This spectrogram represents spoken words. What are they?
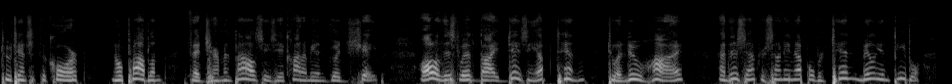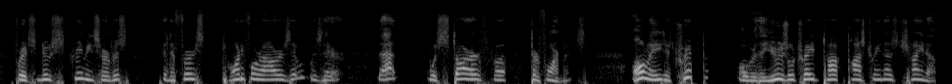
two tenths at the core. No problem. Fed Chairman Powell sees the economy in good shape. All of this led by Disney up 10 to a new high, and this after signing up over 10 million people for its new streaming service in the first 24 hours it was there. That was star uh, performance. Only to trip over the usual trade talk posturing as China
